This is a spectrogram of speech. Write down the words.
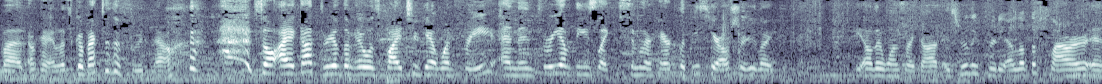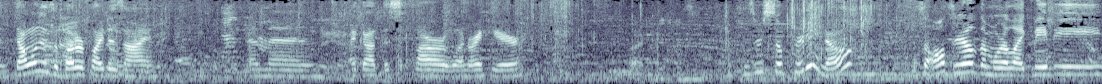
But okay, let's go back to the food now. so I got three of them. It was buy two, get one free. And then three of these like similar hair clippies. Here, I'll show you like the other ones I got. It's really pretty. I love the flower. And that one is a butterfly design. And then I got this flower one right here. These are so pretty, no? So all three of them were like maybe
